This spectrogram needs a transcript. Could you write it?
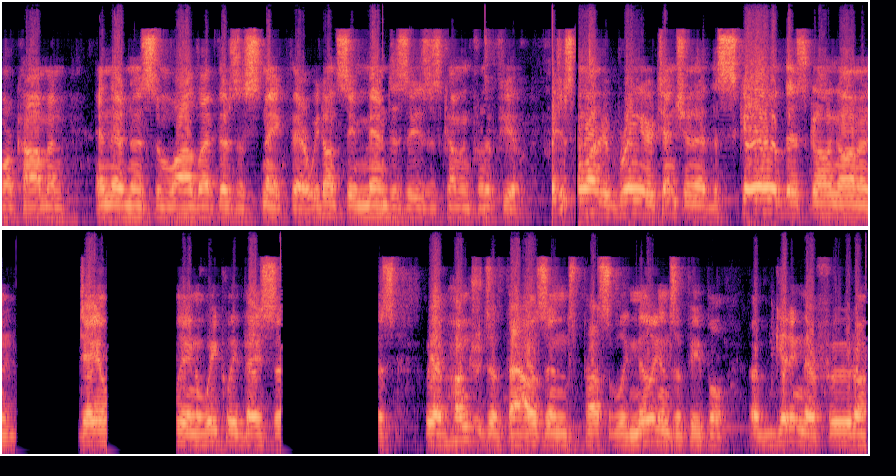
more, common. And then there's some wildlife. There's a snake there. We don't see many diseases coming from the few. I just wanted to bring your attention to the scale of this going on on a daily and a weekly basis. We have hundreds of thousands, possibly millions of people of getting their food on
